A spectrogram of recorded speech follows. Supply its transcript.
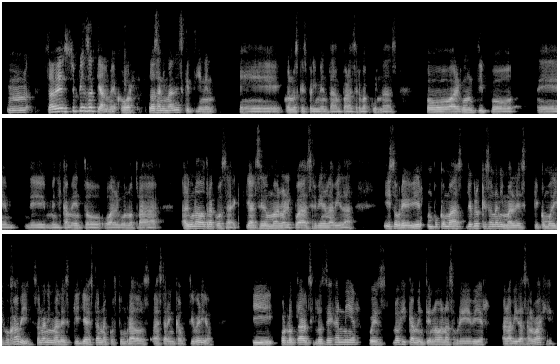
Mm, Sabes, yo pienso que a lo mejor los animales que tienen, eh, con los que experimentan para hacer vacunas o algún tipo eh, de medicamento o alguna otra, alguna otra cosa que al ser humano le pueda bien en la vida, y sobrevivir un poco más, yo creo que son animales que, como dijo Javi, son animales que ya están acostumbrados a estar en cautiverio. Y por lo tal, si los dejan ir, pues lógicamente no van a sobrevivir a la vida salvaje.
